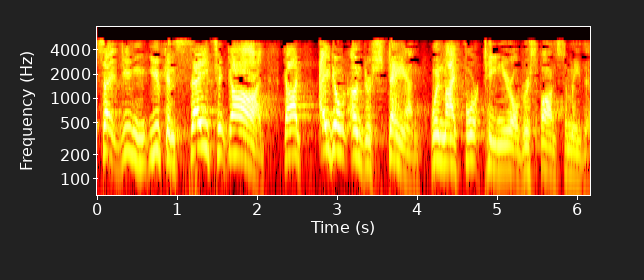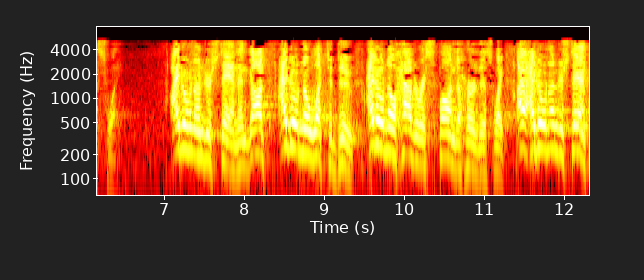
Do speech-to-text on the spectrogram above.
say, you, you can say to God, God, I don't understand when my 14 year old responds to me this way. I don't understand. And God, I don't know what to do. I don't know how to respond to her this way. I, I don't understand.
